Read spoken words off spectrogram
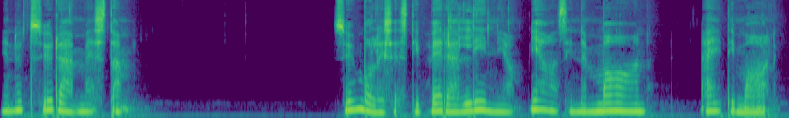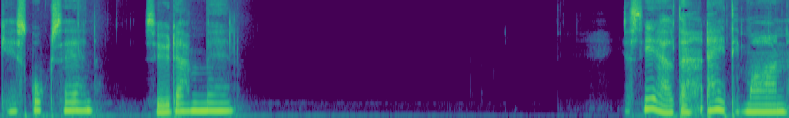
Ja nyt sydämestä symbolisesti vedä linja ihan sinne maan, äitimaan keskukseen, sydämeen. Ja sieltä äitimaan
